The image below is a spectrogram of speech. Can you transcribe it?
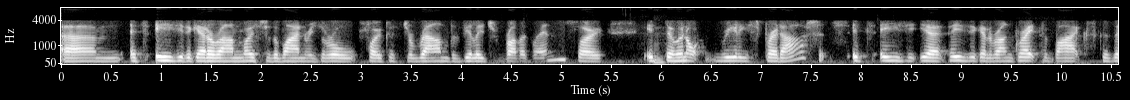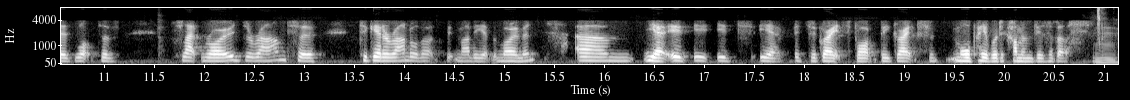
Um, it's easy to get around. Most of the wineries are all focused around the village of Rutherglen, so it's, mm. we're not really spread out. It's it's easy, yeah, it's easy to get around. Great for bikes because there's lots of flat roads around to to get around, although it's a bit muddy at the moment. Um, yeah, it, it, it's yeah, it's a great spot. It'd Be great for more people to come and visit us. Mm.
